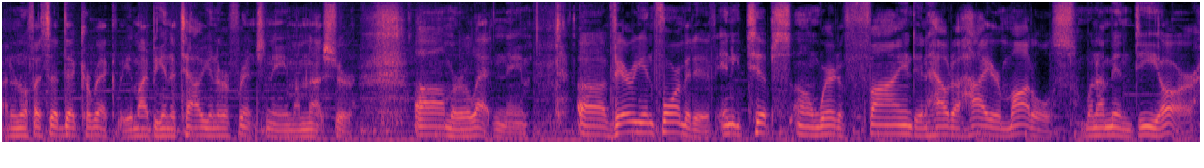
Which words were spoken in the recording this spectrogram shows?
I don't know if I said that correctly. It might be an Italian or a French name. I'm not sure. Um, or a Latin name. Uh, very informative. Any tips on where to find and how to hire models when I'm in DR?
